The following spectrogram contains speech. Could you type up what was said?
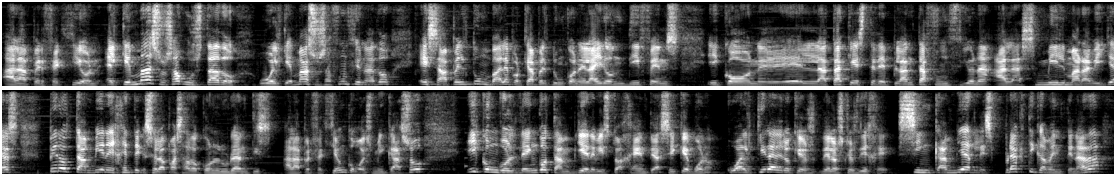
a la perfección. El que más os ha gustado o el que más os ha funcionado es Appletoon, ¿vale? Porque Appletoon con el Iron Defense y con eh, el ataque este de planta funciona a las mil maravillas, pero también hay gente que se lo ha pasado con Lurantis a la perfección, como es mi caso, y con Goldengo también he visto a gente, así que bueno, cualquiera de, lo que de los que os dije, sin cambiarles prácticamente nada,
